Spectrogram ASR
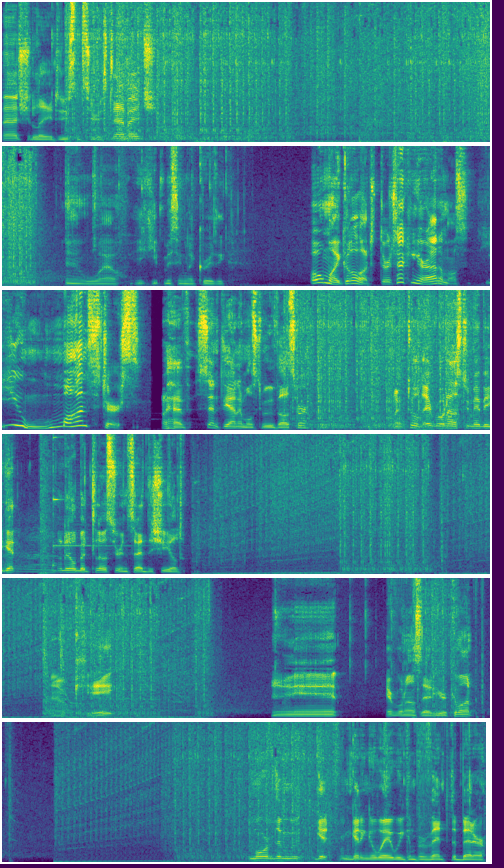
That should allow you to do some serious damage. Oh, wow. You keep missing like crazy. Oh my god, they're attacking our animals. You monsters! I have sent the animals to move elsewhere. I've told everyone else to maybe get a little bit closer inside the shield. Okay. Everyone else out here, come on. The more of them get from getting away we can prevent, the better.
